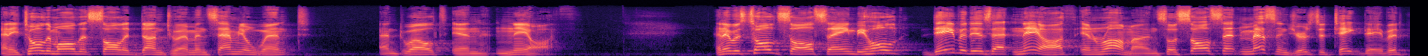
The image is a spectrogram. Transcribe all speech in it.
And he told him all that Saul had done to him. And Samuel went and dwelt in Naioth. And it was told Saul, saying, Behold, David is at Naioth in Ramah. And so Saul sent messengers to take David.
